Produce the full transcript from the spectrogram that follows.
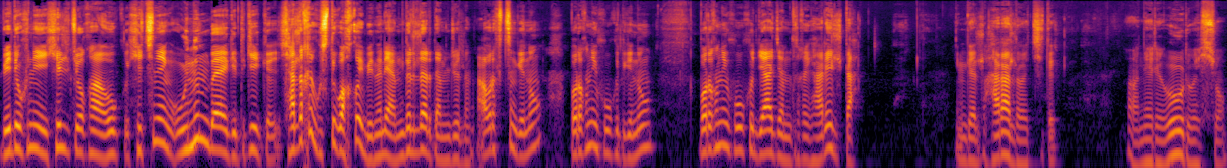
Бид өхний хэлж байгаа үг хичнээн үнэн бай гэдгийг шалгахыг хүсдэг байхгүй бид нарын амьдралаар дамжуулан. Аврагдсан гинүү? Бурхны хүүхэд гинүү? Бурхны хүүхэд яаж амьдрахыг харъя л да. Ингээл хараал байждаг нэрээ өөр бай шүү.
